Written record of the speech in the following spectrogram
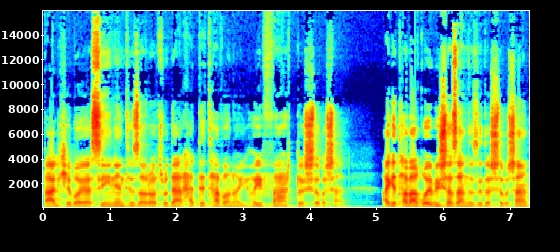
بلکه بایستی این انتظارات رو در حد توانایی های فرد داشته باشن. اگه توقع بیش از اندازه داشته باشن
